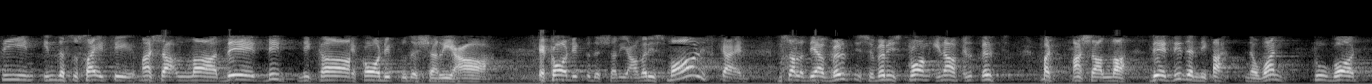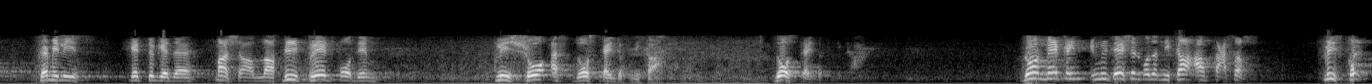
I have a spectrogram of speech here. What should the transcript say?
seen in the society mashallah they did nikah according to the sharia. According to the sharia. Very small kind mashallah their wealth is very strong enough wealth. But mashallah they did the nikah the one two god families get together. Mashallah we prayed for them. Please show us those kind of nikah. Those kind of nikah. Don't make an invitation for the nikah after Asr. Please call.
